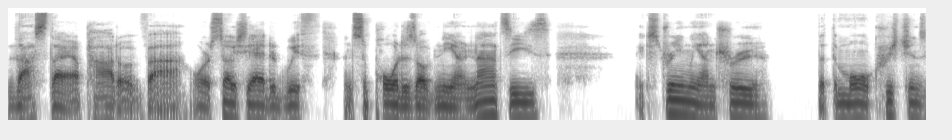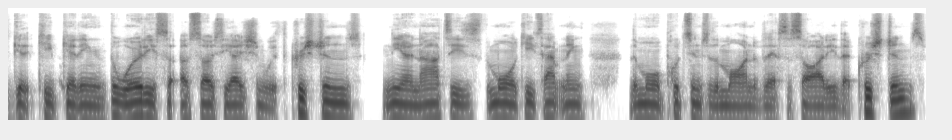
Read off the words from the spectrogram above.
thus they are part of uh, or associated with and supporters of neo Nazis. Extremely untrue. But the more Christians get keep getting the wordy association with Christians, neo Nazis, the more it keeps happening, the more it puts into the mind of their society that Christians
